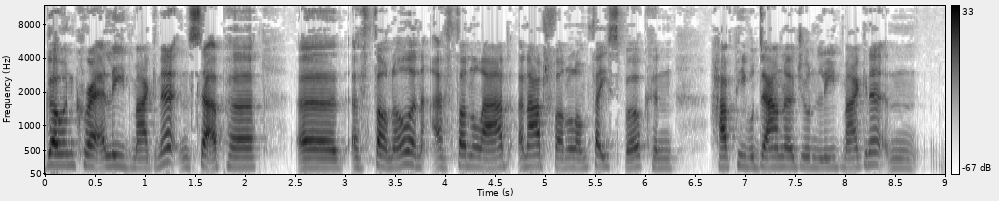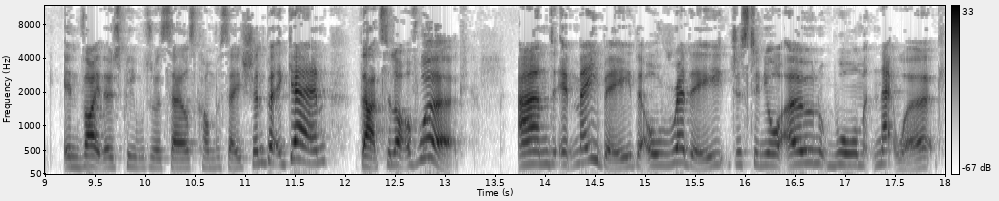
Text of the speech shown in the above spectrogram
go and create a lead magnet and set up a a, a funnel, and a funnel ad, an ad funnel on Facebook, and have people download your lead magnet and invite those people to a sales conversation. But again, that's a lot of work. And it may be that already, just in your own warm network,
